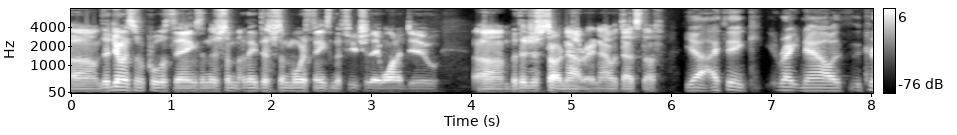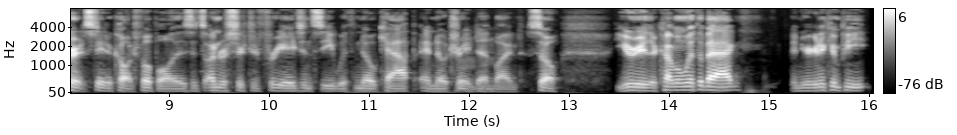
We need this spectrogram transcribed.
Um, they're doing some cool things and there's some I think there's some more things in the future they want to do. Um, but they're just starting out right now with that stuff. Yeah, I think right now the current state of college football is it's unrestricted free agency with no cap and no trade mm-hmm. deadline. So you're either coming with a bag and you're going to compete,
